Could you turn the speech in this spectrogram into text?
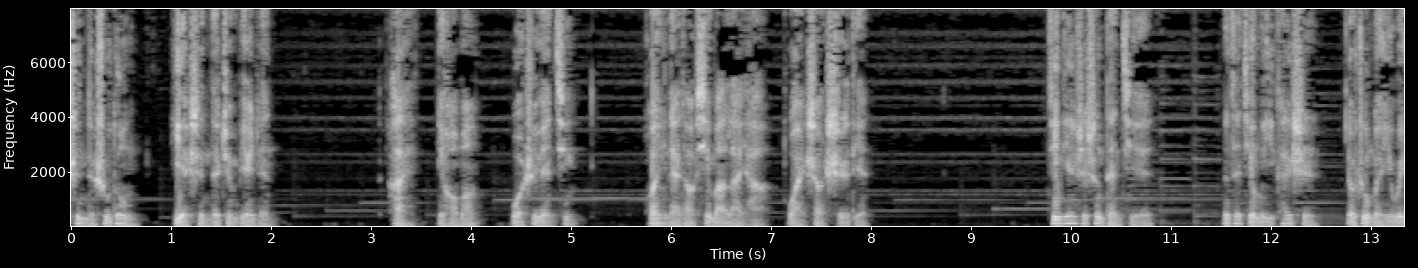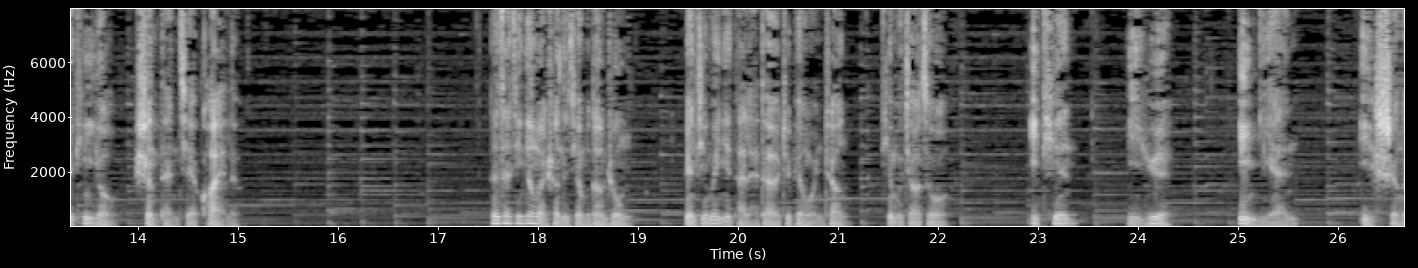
是你的树洞，也是你的枕边人。嗨，你好吗？我是远近，欢迎来到喜马拉雅晚上十点。今天是圣诞节，那在节目一开始要祝每一位听友圣诞节快乐。那在今天晚上的节目当中，远近为你带来的这篇文章题目叫做《一天一月一年一生》。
